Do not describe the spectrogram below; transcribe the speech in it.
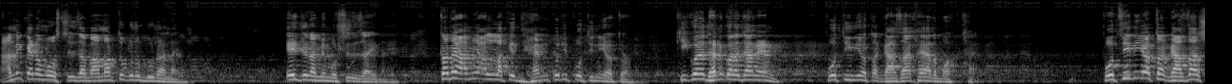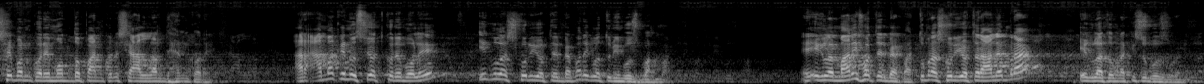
আমি কেন মসজিদে যাব? আমার তো কোনো গুণা নাই। এই জন্য আমি মসজিদে যাই না তবে আমি আল্লাহকে ধ্যান করি প্রতিনিয়ত। কি করে ধ্যান করে জানেন? প্রতিনিয়ত গাঁজা খায় আর মদ খায়। প্রতিনিয়ত গাঁজা সেবন করে মদ্যপান করে সে আল্লাহর ধ্যান করে। আর আমাকে নসিহত করে বলে, এগুলো শরীয়তের ব্যাপার, এগুলো তুমি বুঝবা এ- এগুলো মারিফতের ব্যাপার। তোমরা শরীয়তের আলেমরা, এগুলা তোমরা কিছু বুঝবে না।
